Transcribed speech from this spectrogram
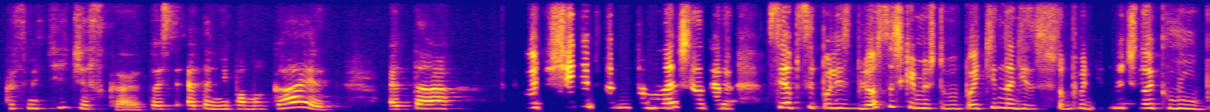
косметическое, то есть это не помогает, это Такое ощущение, что они там, знаешь, все обсыпались блесточками, чтобы пойти на, чтобы пойти в ночной клуб.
